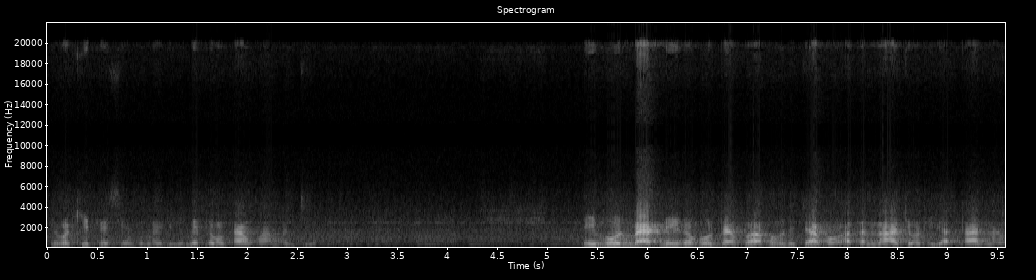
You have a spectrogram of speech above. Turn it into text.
หรือว่าคิดในสิ่งที่ไม่ดี ไม่ตรงตามความเป็นจริงนี่พูดแบบนี้ก็พูดแบบว่า พระพุทธเจ้าบอกอัตนาโจทิยตานัง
